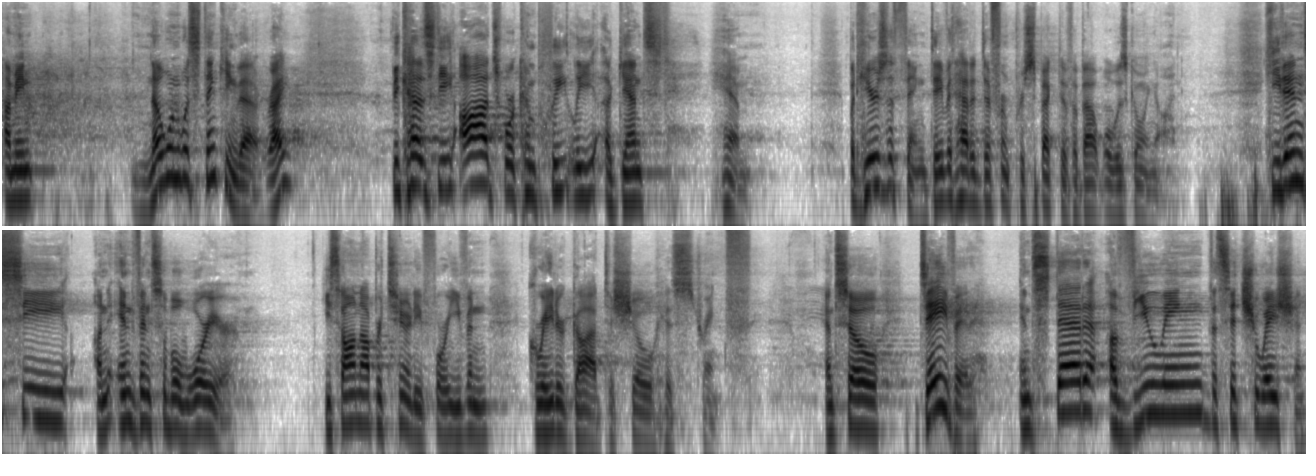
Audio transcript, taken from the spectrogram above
I mean, no one was thinking that, right? Because the odds were completely against him. But here's the thing David had a different perspective about what was going on. He didn't see an invincible warrior, he saw an opportunity for even greater God to show his strength. And so, David, instead of viewing the situation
